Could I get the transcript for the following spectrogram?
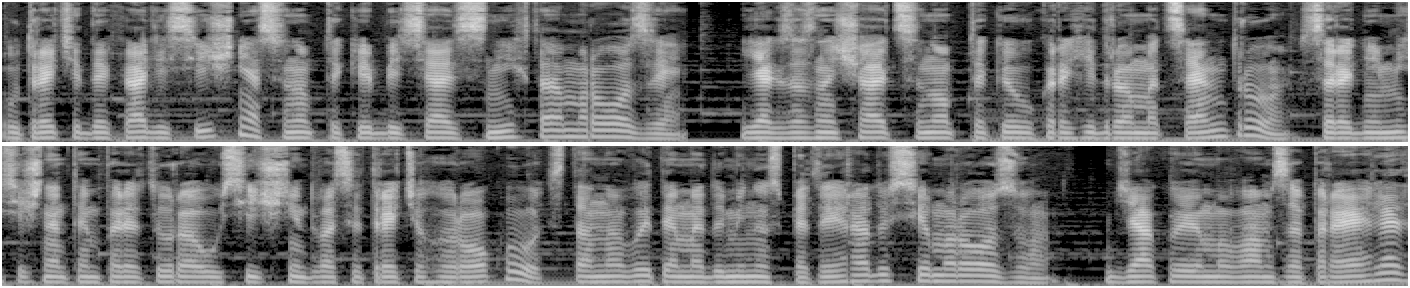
У третій декаді січня синоптики обіцяють сніг та морози. Як зазначають синоптики Укргідрометцентру, середньомісячна температура у січні 23-го року становитиме до мінус 5 градусів морозу. Дякуємо вам за перегляд.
